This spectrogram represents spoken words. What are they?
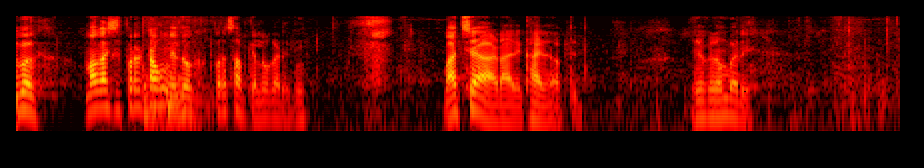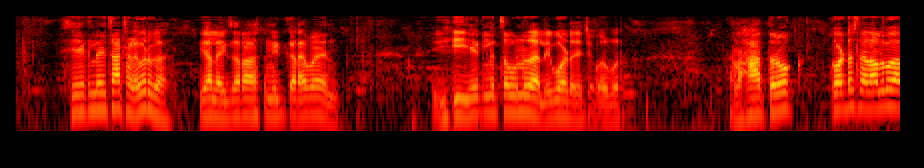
हे बघ मग अशीच परत टाकून देतो परत साफ केलं गाडीने बादशाह डायरेक्ट खायच्या बाबतीत. एक नंबर आहे. हे एक लय चाठाळे बरं का. याला एक जरा नीट करायला पाहिजे. ही एक लय चवणं झाली गोड याच्या बरोबर आणि हा तर मग तोटच नाही लावलं बघा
